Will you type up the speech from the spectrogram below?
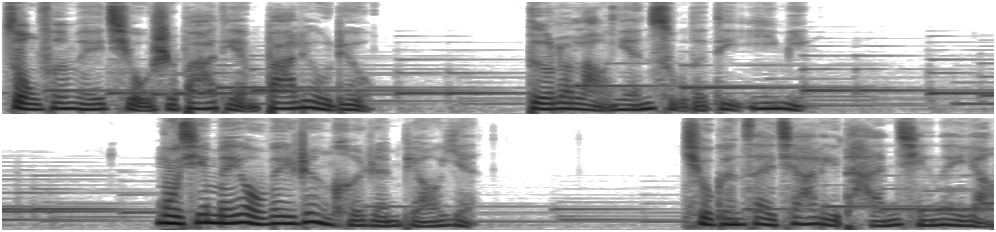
总分为九十八点八六六，得了老年组的第一名。母亲没有为任何人表演，就跟在家里弹琴那样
